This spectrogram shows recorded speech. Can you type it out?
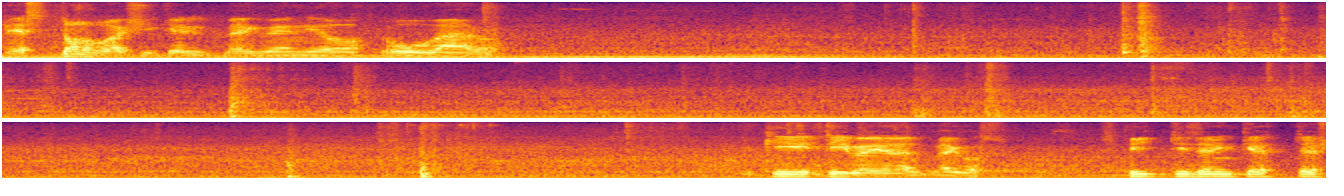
Ezt tavaly sikerült megvenni a óvára. Két éve jelent meg az. Speed 12-es,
